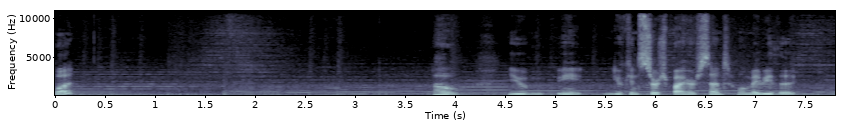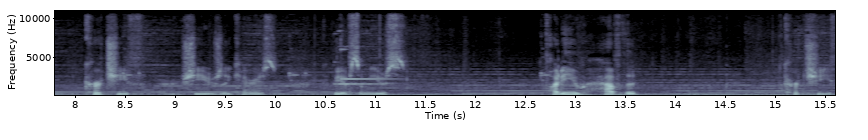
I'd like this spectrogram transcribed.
What? Oh, you, you you can search by her scent. Well, maybe the kerchief she usually carries could be of some use. Why do you have the kerchief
